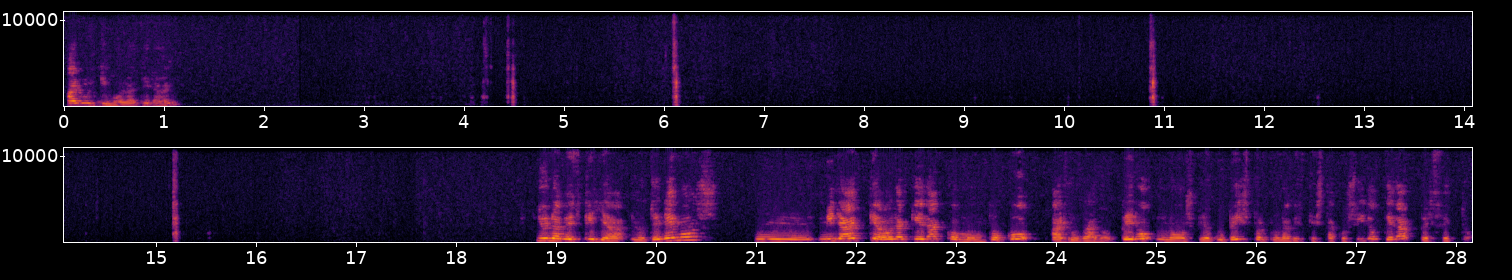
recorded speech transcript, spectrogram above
al último lateral. Y una vez que ya lo tenemos, mm, mirad que ahora queda como un poco arrugado, pero no os preocupéis porque una vez que está cosido queda perfecto.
